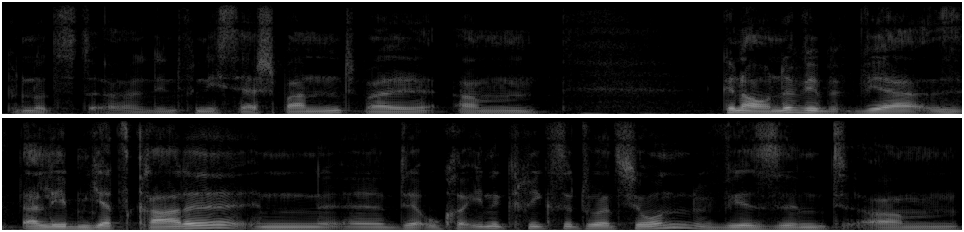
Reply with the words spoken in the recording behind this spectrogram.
benutzt. Äh, Den finde ich sehr spannend, weil ähm, genau, ne, wir, wir erleben jetzt gerade in äh, der Ukraine-Kriegssituation, wir sind ähm,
